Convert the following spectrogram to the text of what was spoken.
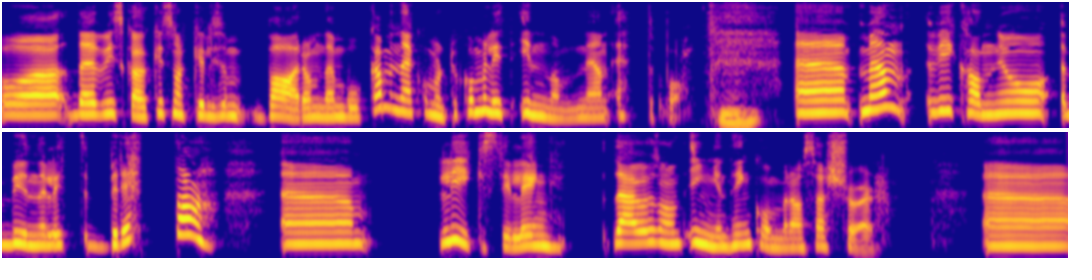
Og det, Vi skal jo ikke snakke liksom bare om den boka, men jeg kommer til å komme litt innom den igjen etterpå. Mm. Eh, men vi kan jo begynne litt bredt, da. Eh, likestilling. Det er jo sånn at ingenting kommer av seg sjøl. Eh,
